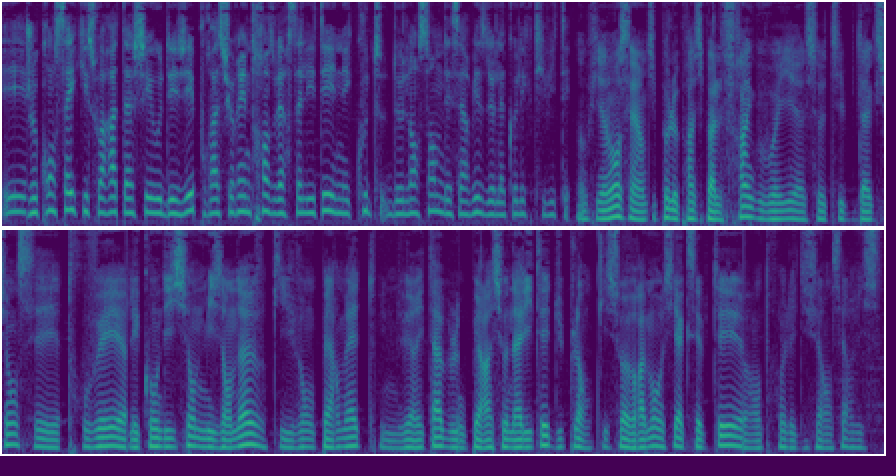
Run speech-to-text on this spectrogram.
et je conseille qu'il soit rattaché au DG pour assurer une transversalité et une écoute de l'ensemble des services de la collectivité. Donc finalement, c'est un petit peu le principal frein que vous voyez à ce type d'action, c'est trouver les conditions de mise en œuvre qui vont permettre une véritable opérationnalité du plan, qui soit vraiment aussi accepté entre les différents services.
